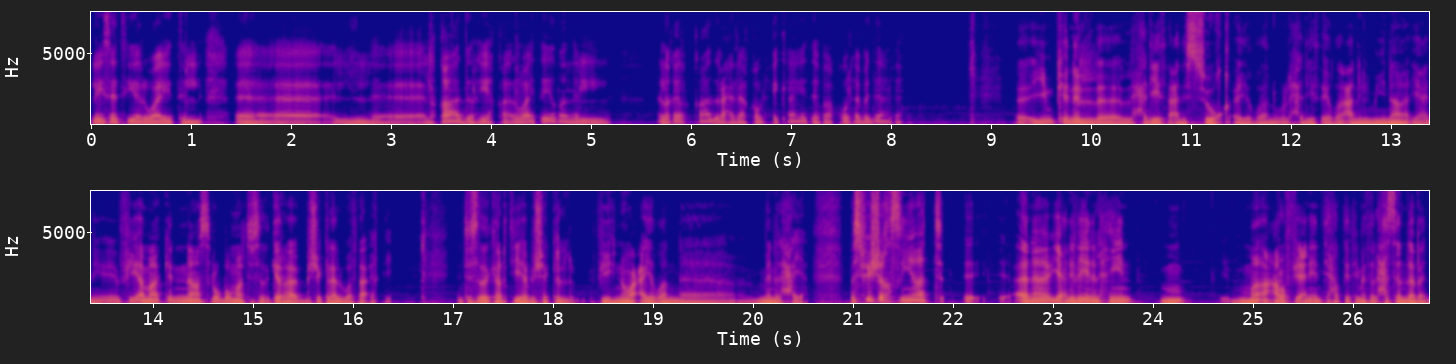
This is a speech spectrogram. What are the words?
ليست هي رواية ال- آه، ال- القادر هي أيضا ال- الغير قادر على قول حكايته فأقولها بدالة. يمكن ال- الحديث عن السوق أيضا والحديث أيضا عن الميناء. يعني في أماكن الناس ربما تستذكرها بشكلها الوثائقي. أنت استذكرتيها بشكل فيه نوع أيضا آه، من الحياة. بس في شخصيات آه، أنا يعني لين الحين ما أعرف يعني أنت حطيتي مثل حسن لبن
